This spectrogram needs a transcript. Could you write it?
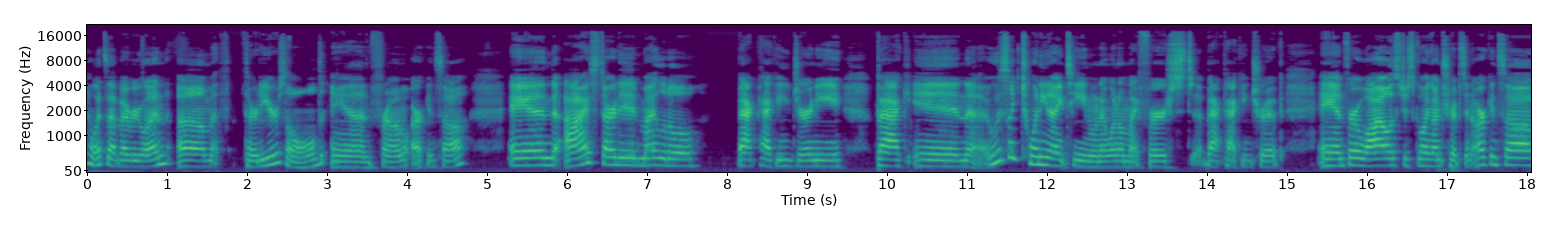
What's up, everyone? Um, 30 years old and from Arkansas. And I started my little backpacking journey back in it was like 2019 when I went on my first backpacking trip. And for a while, I was just going on trips in Arkansas.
